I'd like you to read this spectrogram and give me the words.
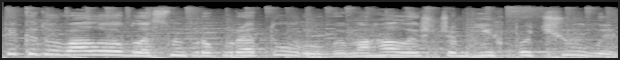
пікетували обласну прокуратуру, вимагали, щоб їх почули.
